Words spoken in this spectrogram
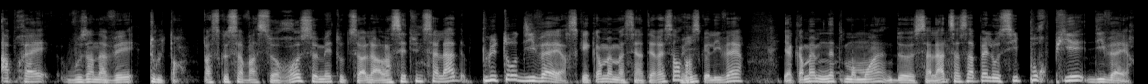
Après, vous en avez tout le temps parce que ça va se ressemer toute seule. Alors c'est une salade plutôt d'hiver, ce qui est quand même assez intéressant Oui. parce que l'hiver, il y a quand même nettement moins de salades. Ça s'appelle aussi pourpier d'hiver.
